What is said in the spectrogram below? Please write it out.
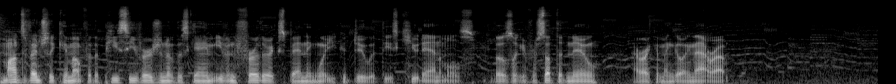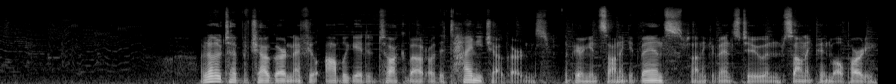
Mods eventually came out for the PC version of this game, even further expanding what you could do with these cute animals. For those looking for something new, I recommend going that route. Another type of Chao Garden I feel obligated to talk about are the tiny Chao Gardens, appearing in Sonic Advance, Sonic Advance 2, and Sonic Pinball Party.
